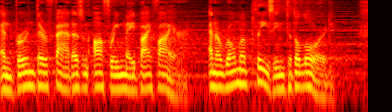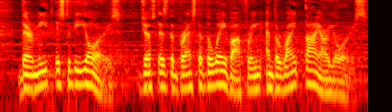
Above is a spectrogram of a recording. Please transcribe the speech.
and burn their fat as an offering made by fire, an aroma pleasing to the Lord. Their meat is to be yours, just as the breast of the wave offering and the right thigh are yours.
